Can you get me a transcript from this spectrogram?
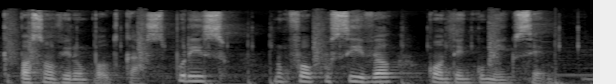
que possam ouvir um podcast. Por isso, no que for possível, contem comigo sempre.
